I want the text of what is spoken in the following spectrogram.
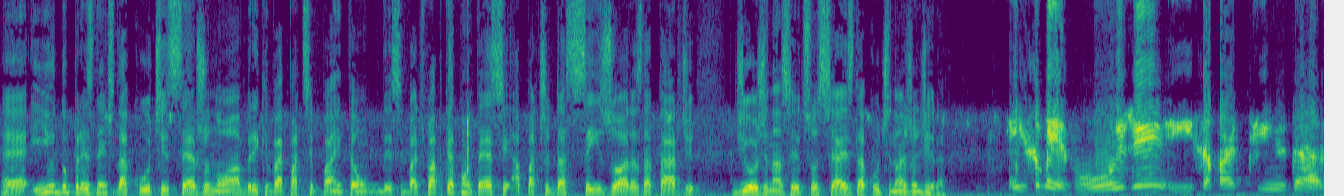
é, e o do presidente da CUT, Sérgio Nobre, que vai participar então desse bate-papo que acontece a partir das 6 horas da tarde de hoje nas redes sociais da CUT, não é, Jandira? É isso mesmo. Hoje, isso a partir das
